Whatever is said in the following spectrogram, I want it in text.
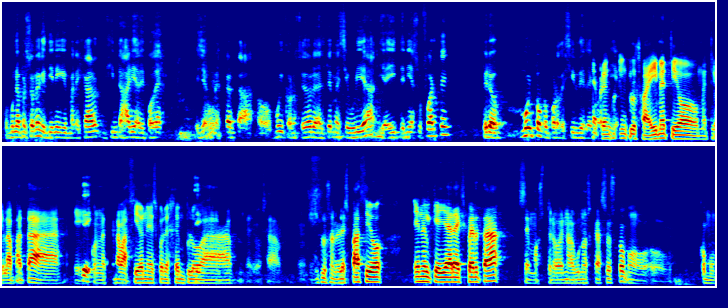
como una persona que tiene que manejar distintas áreas de poder. Ella es una experta o muy conocedora del tema de seguridad y ahí tenía su fuerte, pero muy poco por decir de la economía. incluso ahí metió, metió la pata eh, con las grabaciones, por ejemplo, incluso en el espacio en el que ella era experta, se mostró en algunos casos como, como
